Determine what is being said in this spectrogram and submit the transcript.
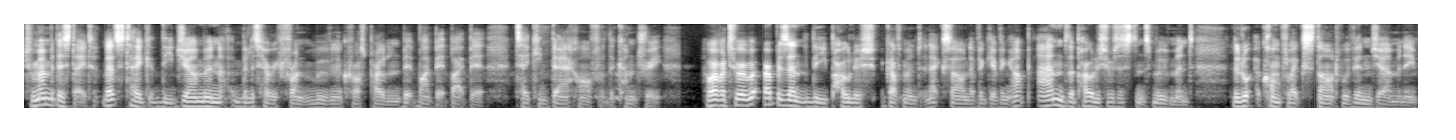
To remember this date, let's take the German military front moving across Poland bit by bit by bit, taking their half of the country. However, to re- represent the Polish government in exile never giving up and the Polish resistance movement, little conflicts start within Germany,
